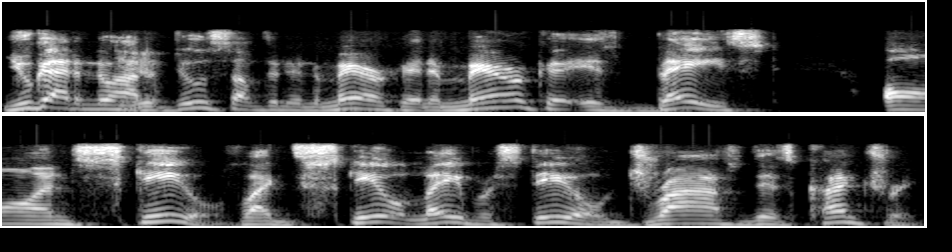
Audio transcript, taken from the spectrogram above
You got to know how to do something in America. And America is based on skills, like skilled labor still drives this country.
